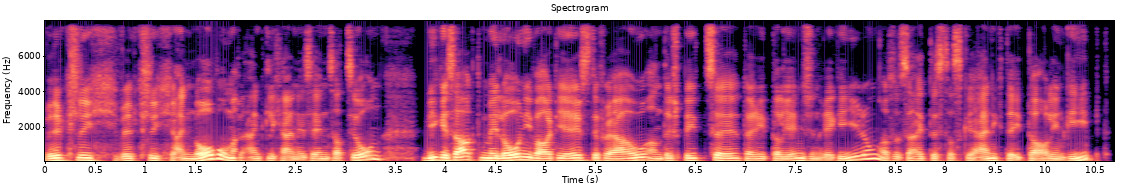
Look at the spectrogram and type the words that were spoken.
wirklich, wirklich ein Novum, eigentlich eine Sensation. Wie gesagt, Meloni war die erste Frau an der Spitze der italienischen Regierung, also seit es das geeinigte Italien gibt.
